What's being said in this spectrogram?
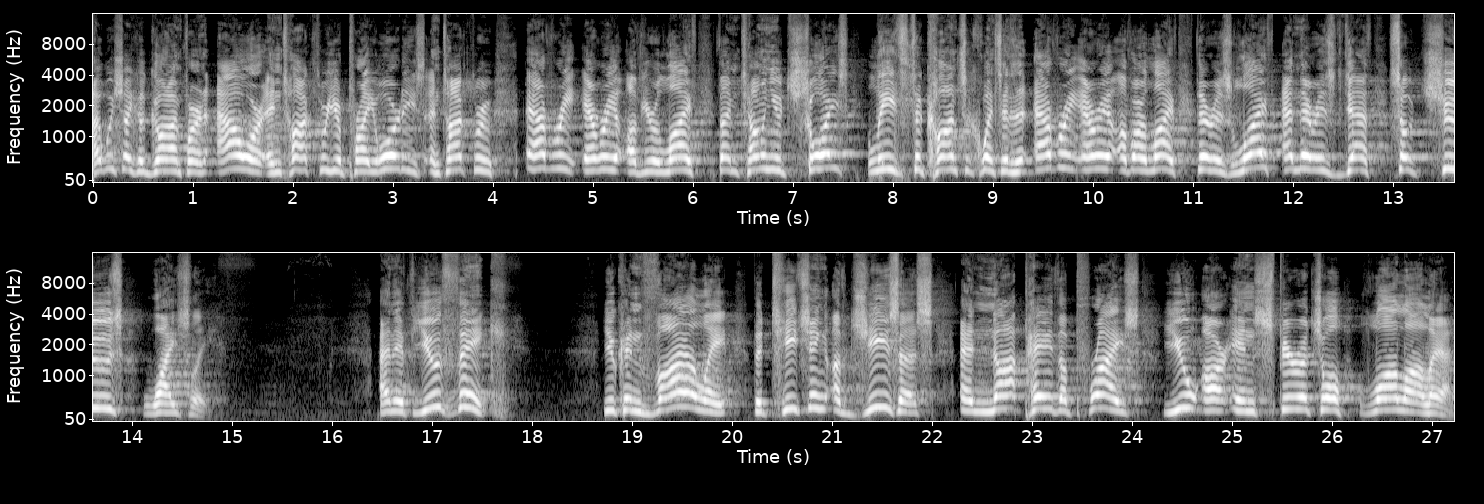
I wish I could go on for an hour and talk through your priorities and talk through every area of your life. I'm telling you, choice leads to consequences. In every area of our life, there is life and there is death. So choose wisely. And if you think you can violate the teaching of Jesus and not pay the price, you are in spiritual la la land.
